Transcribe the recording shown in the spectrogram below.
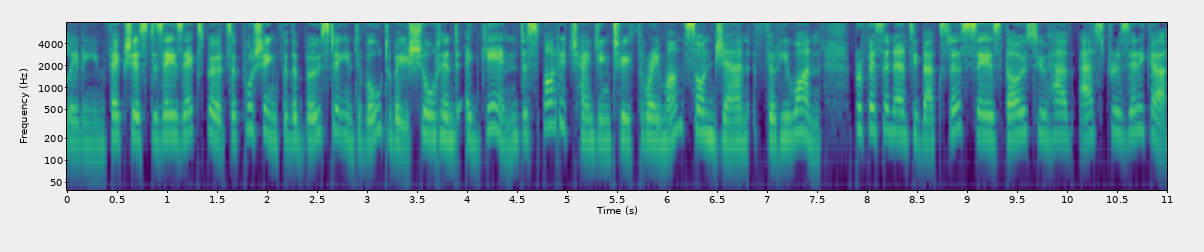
Leading infectious disease experts are pushing for the booster interval to be shortened again, despite it changing to three months on Jan 31. Professor Nancy Baxter says those who have AstraZeneca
